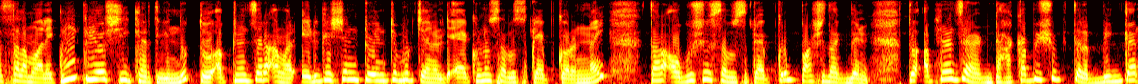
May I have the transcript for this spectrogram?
আসসালামু আলাইকুম, প্রিয় শিক্ষার্থীবৃন্দু। তো আপনারা যারা আমার এডুকেশন টোয়েন্টি ফোর চ্যানেলটি এখনও সাবস্ক্রাইব করেন নাই, তারা অবশ্যই সাবস্ক্রাইব করে পাশে থাকবেন। তো আপনারা যারা ঢাকা বিশ্ববিদ্যালয় বিজ্ঞান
